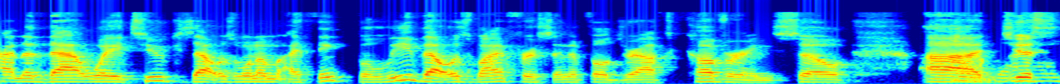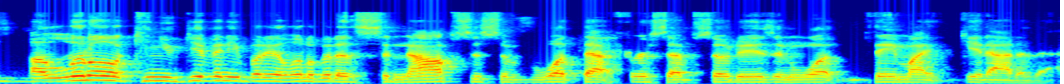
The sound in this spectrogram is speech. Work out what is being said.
kind of that way too, because that was one of my, I think believe that was my first NFL draft covering. So uh, Oh, wow. just a little, can you give anybody a little bit of synopsis of what that first episode is and what they might get out of that?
